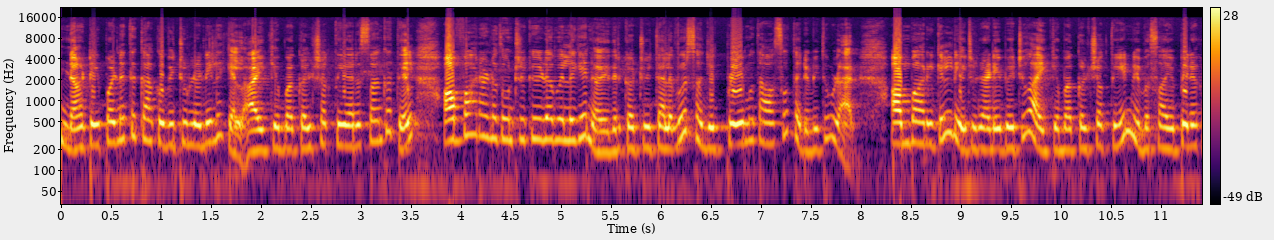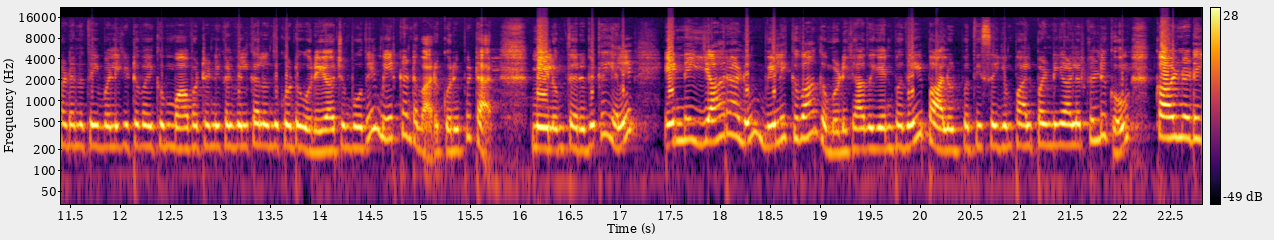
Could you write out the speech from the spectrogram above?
நாட்டை பணத்துக்காக விற்றுள்ள நிலையில் ஐக்கிய மக்கள் சக்தி அரசாங்கத்தில் அவ்வாறானதொன்றுக்கு இடமில்லை என எதிர்க்கட்சித் தலைவர் சஜித் பிரேமதாசு தெரிவித்துள்ளார். அம்பாரியில் நேற்று நடைபெற்ற ஐக்கிய மக்கள் சக்தியின் விவசாய பிரகடனத்தை வெளியிட்டு வைக்கும் மாவட்ட நிகழ்வில் கலந்து கொண்டு உரையாற்றும் போதே மேற்கண்டவாறு குறிப்பிட்டார். மேலும் தெரிவிக்கையில் என்னை யாராலும் விலைக்கு வாங்க முடியாது என்பதை பால் உற்பத்தி செய்யும் பால் பண்ணையாளர்களுக்கும் கால்நடை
